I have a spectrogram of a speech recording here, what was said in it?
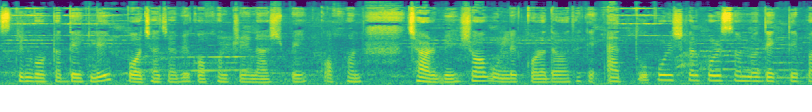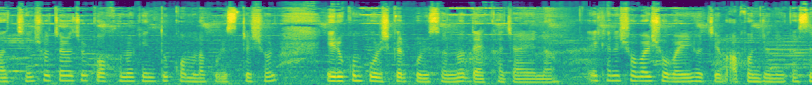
স্ক্রিন বোর্ডটা দেখলেই বোঝা যাবে কখন ট্রেন আসবে, কখন ছাড়বে। সব উল্লেখ করা দেওয়া থাকে। এত পরিষ্কার পরিচ্ছন্ন দেখতে পাচ্ছেন। সচরাচর কখনো কিন্তু কমলাপুর স্টেশন এরকম পরিষ্কার পরিচ্ছন্ন দেখা যায় না। এখানে সবাই সবাই হচ্ছে আপনজনের কাছে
